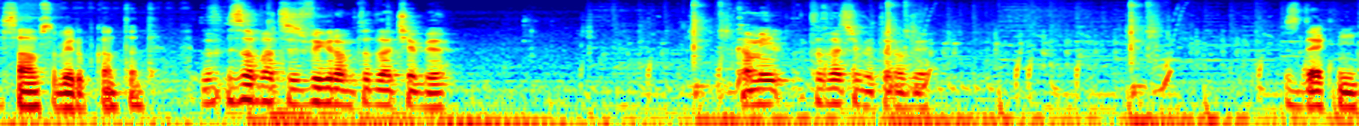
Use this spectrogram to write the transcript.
Sam sobie rób content. Zobaczysz, wygram to dla ciebie. Kamil, to dla ciebie to robię. Zdechnij.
